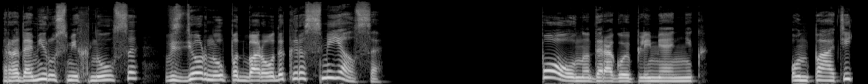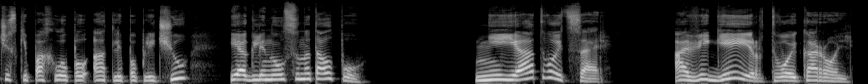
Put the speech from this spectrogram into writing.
Радомир усмехнулся, вздернул подбородок и рассмеялся. «Полно, дорогой племянник!» Он поотечески похлопал Атли по плечу и оглянулся на толпу. «Не я твой царь, а Вигейр твой король.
